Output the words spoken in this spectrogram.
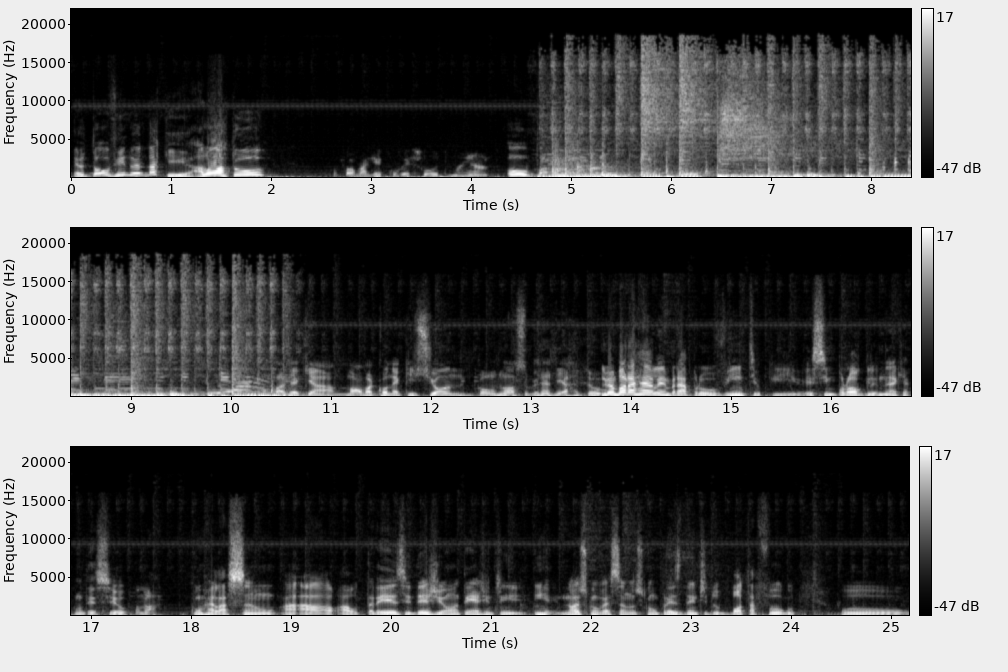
Eu tô ouvindo ele daqui. Alô, Arthur? Conforme a gente conversou de manhã. Opa! Vamos fazer aqui a nova conexão com o nosso grande Arthur. E bora relembrar pro ouvinte o que esse imbróglio, né, que aconteceu. Vamos lá com relação a, a, ao 13. Desde ontem a gente nós conversamos com o presidente do Botafogo, o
